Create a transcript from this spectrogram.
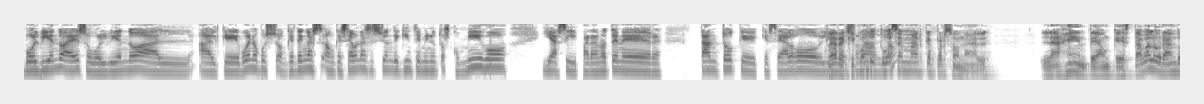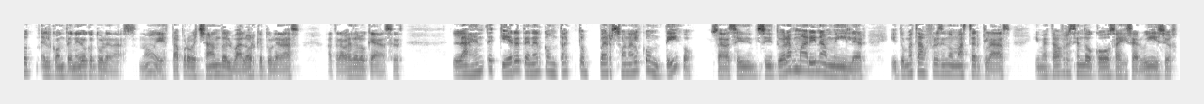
volviendo a eso, volviendo al, al, que, bueno, pues aunque tengas, aunque sea una sesión de 15 minutos conmigo y así, para no tener tanto que, que sea algo Claro, es que cuando tú ¿no? haces marca personal, la gente, aunque está valorando el contenido que tú le das, ¿no? Y está aprovechando el valor que tú le das a través de lo que haces, la gente quiere tener contacto personal contigo. O sea, si, si tú eres Marina Miller y tú me estás ofreciendo masterclass y me estás ofreciendo cosas y servicios,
